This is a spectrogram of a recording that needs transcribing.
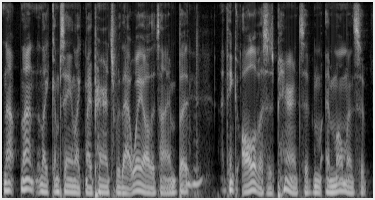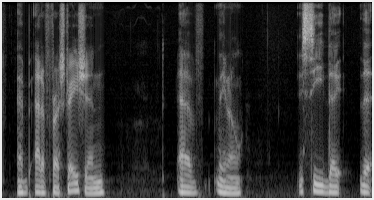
not not like i'm saying like my parents were that way all the time but Mm-hmm. i think all of us as parents have in moments of, of out of frustration have you know see the the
